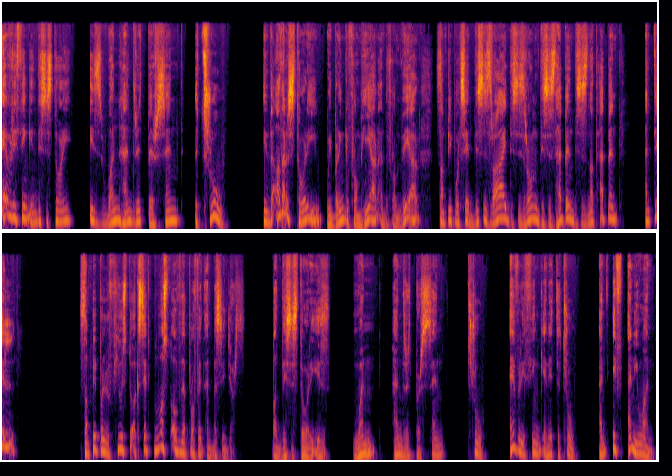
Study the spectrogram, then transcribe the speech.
everything in this story is 100% true. In the other story, we bring from here and from there. Some people said this is right, this is wrong, this has happened, this has not happened, until some people refuse to accept most of the prophet and messengers. But this story is 100% true. Everything in it true. And if anyone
